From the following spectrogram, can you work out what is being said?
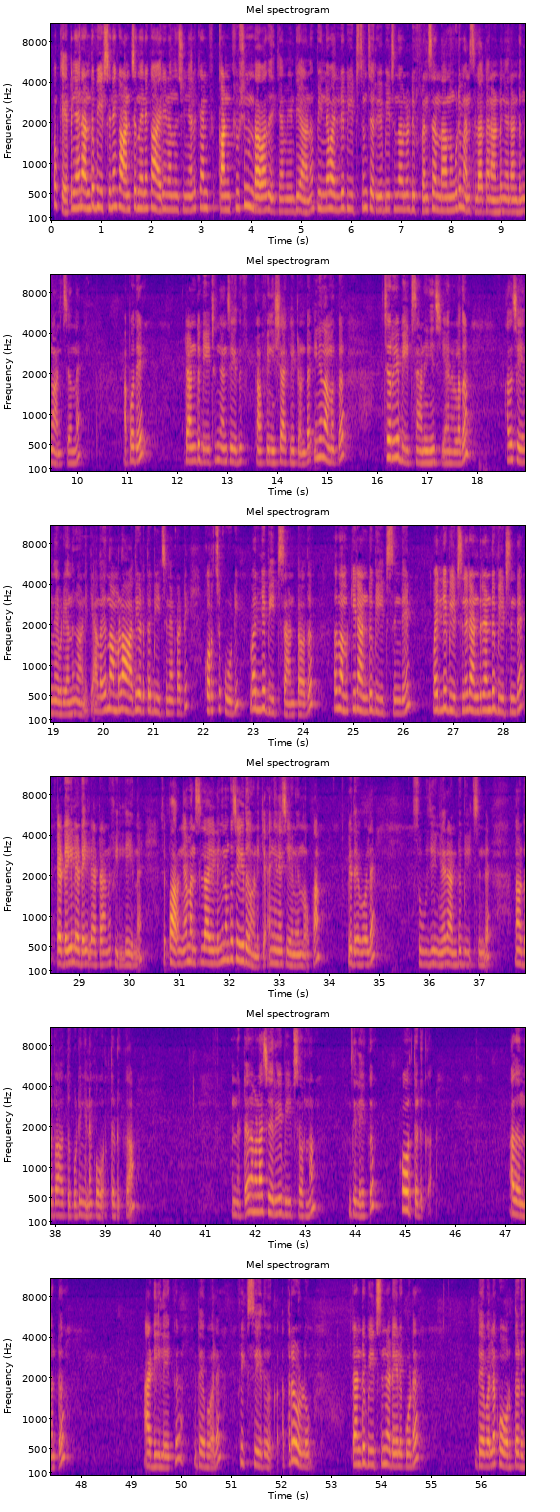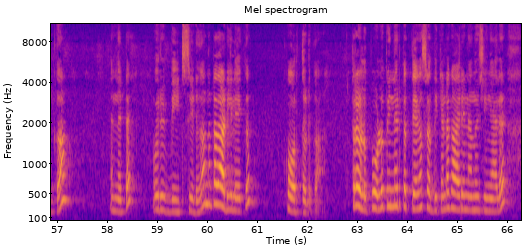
ഓക്കെ അപ്പോൾ ഞാൻ രണ്ട് ബീഡ്സിനെ കാണിച്ചതിന്റെ കാര്യം എന്താണെന്ന് വെച്ച് കഴിഞ്ഞാൽ കൺഫ്യൂ കൺഫ്യൂഷൻ ഉണ്ടാവാതിരിക്കാൻ വേണ്ടിയാണ്. പിന്നെ വലിയ ബീഡ്സും ചെറിയ ബീഡ്സും തമ്മിലുള്ള ഡിഫറൻസ് എന്താണെന്നും കൂടി മനസ്സിലാക്കാനാണ് ഞാൻ രണ്ടും കാണിച്ചു തന്നെ അപ്പോൾ അതേ രണ്ട് ബീറ്റ്സും ഞാൻ ചെയ്ത് ഫിനിഷ് ആക്കിയിട്ടുണ്ട്. ഇനി നമുക്ക് ചെറിയ ബീഡ്സാണ് ഇനി ചെയ്യാനുള്ളത്. അത് ചെയ്യുന്ന എവിടെയാണെന്ന് കാണിക്കാം. അതായത് നമ്മൾ ആദ്യം എടുത്ത ബീഡ്സിനെക്കാട്ടി കുറച്ച് കൂടി വലിയ ബീഡ്സാണ് കേട്ടോ അത്. അത് നമുക്ക് ഈ രണ്ട് ബീഡ്സിന്റെയും വലിയ ബീഡ്സിന് രണ്ട് രണ്ട് ബീഡ്സിന്റെ ഇടയിൽ ഇടയിലായിട്ടാണ് ഫില്ല് ചെയ്യുന്നത്. പക്ഷെ പറഞ്ഞാൽ മനസ്സിലായില്ലെങ്കിൽ നമുക്ക് ചെയ്ത് കാണിക്കാം. എങ്ങനെയാണ് ചെയ്യണമെന്ന് നോക്കാം. അപ്പോൾ ഇതേപോലെ സൂചി ഇങ്ങനെ രണ്ട് ബീഡ്സിന്റെ നടുഭാഗത്ത് കൂടി ഇങ്ങനെ കോർത്തെടുക്കുക. എന്നിട്ട് നമ്മൾ ആ ചെറിയ ബീഡ്സ് ഒരെണ്ണം ഇതിലേക്ക് കോർത്തെടുക്കുക. അത് എന്നിട്ട് അടിയിലേക്ക് ഇതേപോലെ ഫിക്സ് ചെയ്ത് വെക്കുക. അത്രേ ഉള്ളൂ. രണ്ട് ബീഡ്സിന്റെ ഇടയിൽ കൂടെ ഇതേപോലെ കോർത്തെടുക്കുക. എന്നിട്ട് ഒരു ബീഡ്സ് ഇടുക. എന്നിട്ട് അത് അടിയിലേക്ക് കോർത്തെടുക്കുക. ഇത്രേ എളുപ്പമുള്ളൂ പിന്നെ ഒരു പ്രത്യേകം ശ്രദ്ധിക്കേണ്ട കാര്യം എന്താണെന്ന് വെച്ച് കഴിഞ്ഞാൽ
